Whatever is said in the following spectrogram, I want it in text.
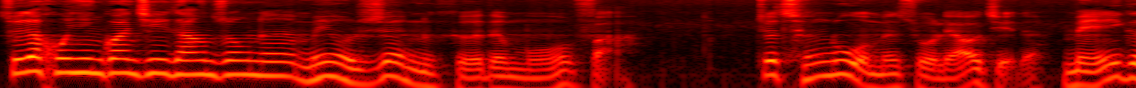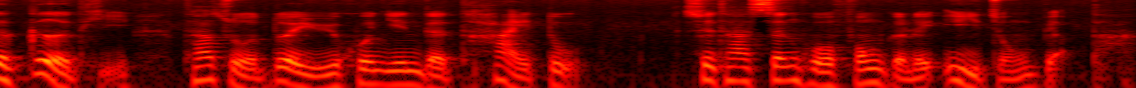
所以在婚姻关系当中呢，没有任何的魔法。就诚如我们所了解的，每一个个体他所对于婚姻的态度，是他生活风格的一种表达。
